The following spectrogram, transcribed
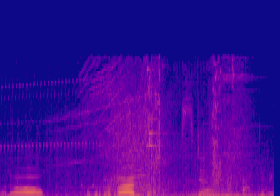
Oh no. Come on, come on, come on. Stealth activated.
